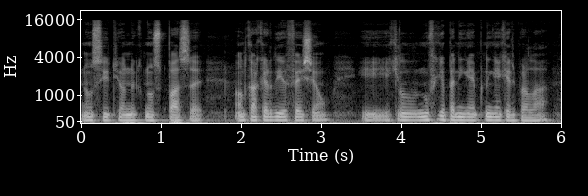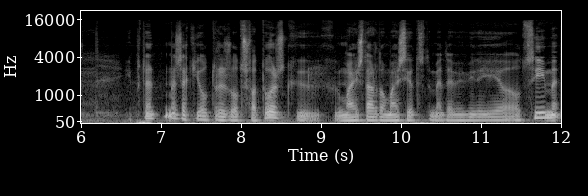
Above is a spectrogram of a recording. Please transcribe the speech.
num sítio onde não se passa onde qualquer dia fecham e aquilo não fica para ninguém, porque ninguém quer ir para lá. Portanto, mas aqui outros, outros fatores que, que mais tarde ou mais cedo também devem vir aí ao de cima.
